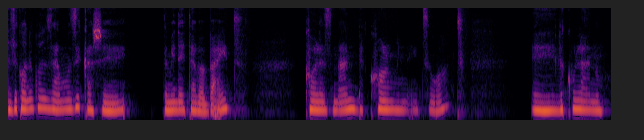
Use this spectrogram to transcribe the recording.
אז קודם כל זה המוזיקה שתמיד הייתה בבית, כל הזמן, בכל מיני צורות, אה, וכולנו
